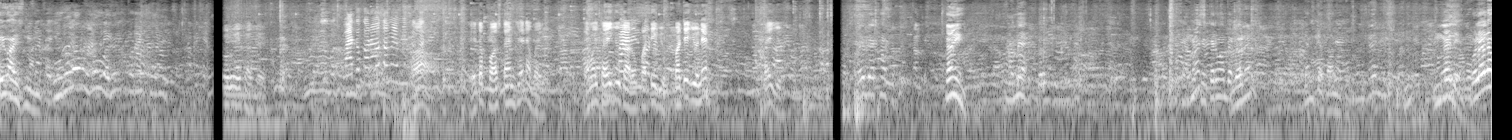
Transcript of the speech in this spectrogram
નું આયુષ્માન. હા એ તો ફર્સ્ટ ટાઈમ છે ને ભાઈ. એમાં થઈ ગયું તારું પતી ગયું. પતી ગયું ને? થઈ ગયું. કઈ અમે? અમે ખેતરમાં બેઠો. ને. કેમ કહેતા નથી? મંગાવી દે બોલાવી લો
